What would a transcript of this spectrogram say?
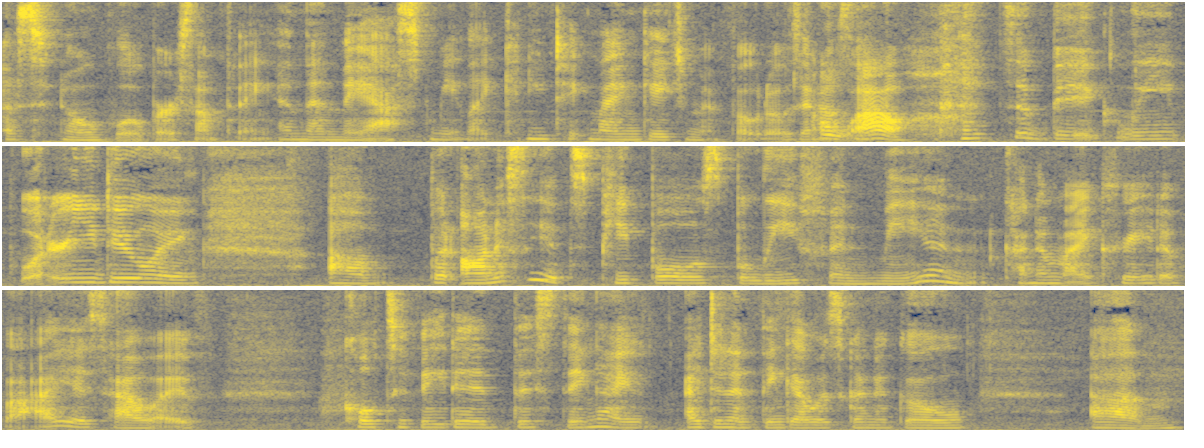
a snow globe or something, and then they asked me like, "Can you take my engagement photos?" And oh I was wow, like, "That's a big leap. What are you doing?" Um, but honestly, it's people's belief in me and kind of my creative eye is how I've cultivated this thing. I, I didn't think I was going to go um,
